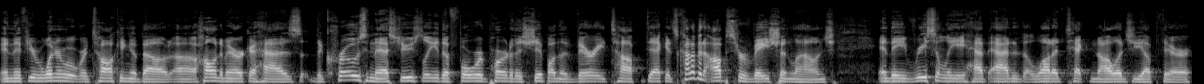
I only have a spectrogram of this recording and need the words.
And if you're wondering what we're talking about, uh, Holland America has the crow's nest, usually the forward part of the ship on the very top deck. It's kind of an observation lounge, and they recently have added a lot of technology up there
